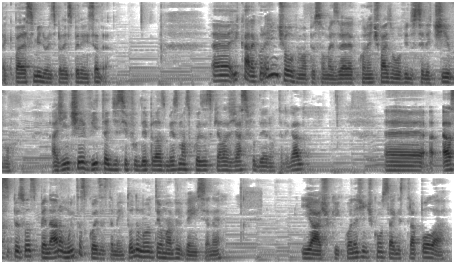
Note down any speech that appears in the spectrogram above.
É que parece milhões pela experiência dela. É, e cara, quando a gente ouve uma pessoa mais velha, quando a gente faz um ouvido seletivo, a gente evita de se fuder pelas mesmas coisas que elas já se fuderam, tá ligado? É, essas pessoas penaram muitas coisas também. Todo mundo tem uma vivência, né? E acho que quando a gente consegue extrapolar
